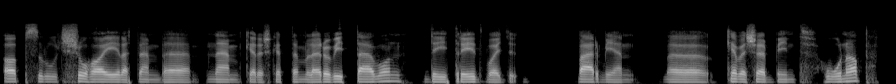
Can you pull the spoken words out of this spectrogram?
abszolút soha életemben nem kereskedtem le rövid távon, day trade, vagy bármilyen kevesebb, mint hónap.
